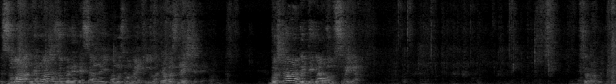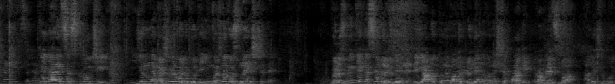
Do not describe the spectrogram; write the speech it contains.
Зло не може зупинитися на якомусь моменті, його треба знищити. Бо що робить диявол в свинях? Що робить? Кидається з кручі. Їм не важливо любити, їм важливо знищити. Ви розумієте, яка сила людини? Диявол поневолив людину, вони ще ходять, роблять зло, але живуть.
